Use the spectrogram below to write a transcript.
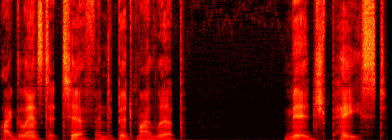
I glanced at Tiff and bit my lip. Midge paced.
